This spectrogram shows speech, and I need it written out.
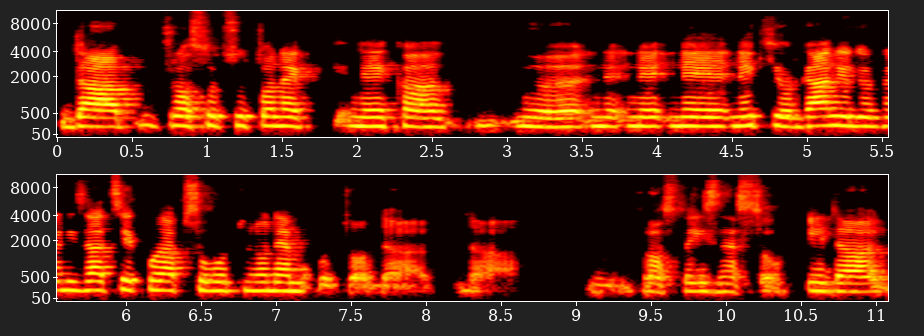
da prosto su to nek, neka, ne, ne, ne, neki organi ili organizacije koje apsolutno ne mogu to da, da prosto iznesu i da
